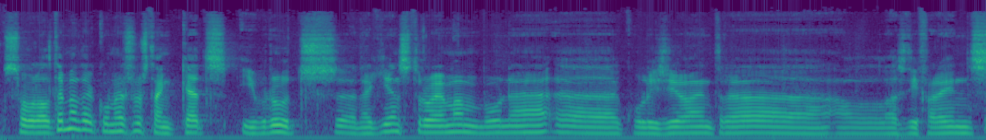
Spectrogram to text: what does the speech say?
Sobre el tema de comerços tancats i bruts, eh, aquí ens trobem amb una eh, col·lisió entre eh, les diferents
